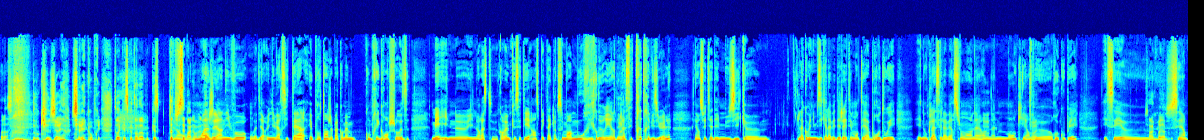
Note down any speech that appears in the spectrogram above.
Voilà. Donc j'ai rien, j'ai rien compris. Toi, qu'est-ce que tu en as Toi, tu sais parler Moi, j'ai un niveau, on va dire universitaire, et pourtant, j'ai pas quand même compris grand-chose. Mais il ne, il ne reste quand même que c'était un spectacle absolument à mourir de rire. Déjà, c'est très très visuel. Et ensuite, il y a des musiques. la comédie musicale avait déjà été montée à Broadway et donc là, c'est la version en, mm. allemand qui est un peu euh, recoupée. Et c'est euh, incroyable. C'est un,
